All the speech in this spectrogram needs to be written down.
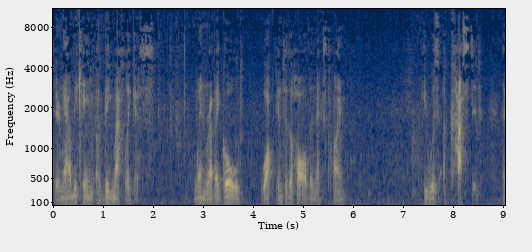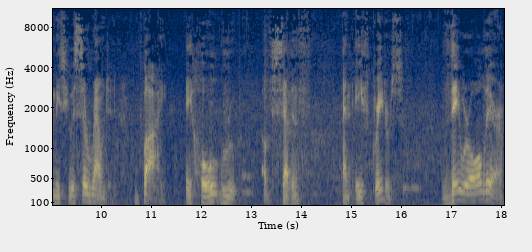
there now became a big machlikas when Rabbi Gold walked into the hall the next time. He was accosted. That means he was surrounded by a whole group of seventh and eighth graders. They were all there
